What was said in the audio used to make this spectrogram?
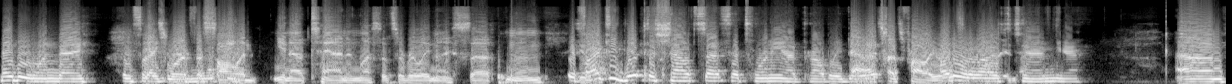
maybe one day if I It's worth a solid, you know, ten unless it's a really nice set. Then, If I could get the shout set for twenty, I'd probably do yeah, it. that's, that's probably Otherwise, ten. Yeah. Um,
